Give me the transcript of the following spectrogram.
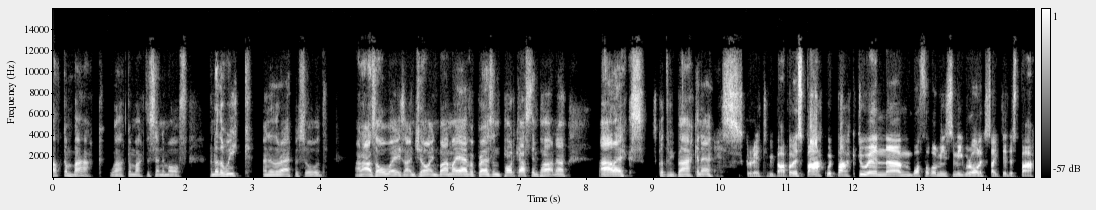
welcome back. Welcome back to Send Him Off. Another week, another episode. And as always, I'm joined by my ever present podcasting partner, Alex. It's good to be back, innit? Yes, it's great to be back. But it's back. We're back doing um, what football means to me. We're all excited it's back.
